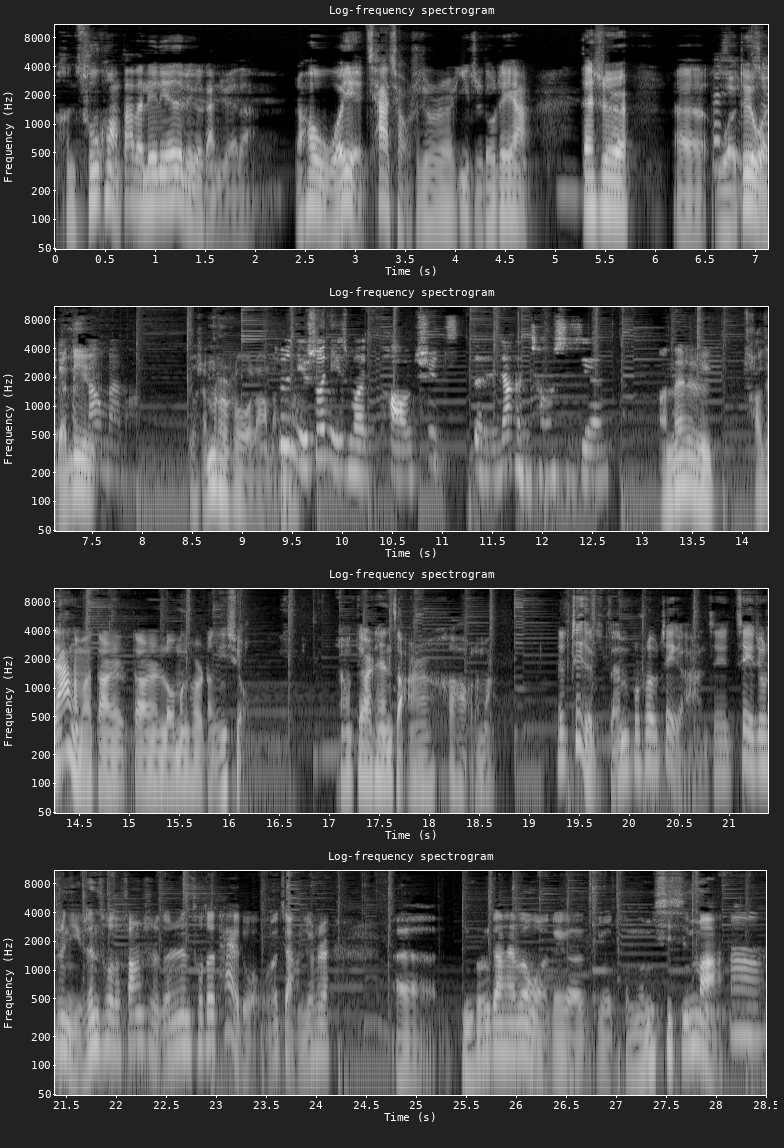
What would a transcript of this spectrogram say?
很粗犷、大大咧咧的这个感觉的。然后我也恰巧是就是一直都这样，但是呃，是我对我的力，浪漫吗？我什么时候说我浪漫了？就是你说你什么跑去等人家很长时间，啊，那是吵架了嘛，到人到人楼门口等一宿，然后第二天早上和好了嘛？那这个咱不说这个啊，这这就是你认错的方式跟认错的态度。我讲的就是，呃，你不是刚才问我这个有怎么那么细心吗？嗯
